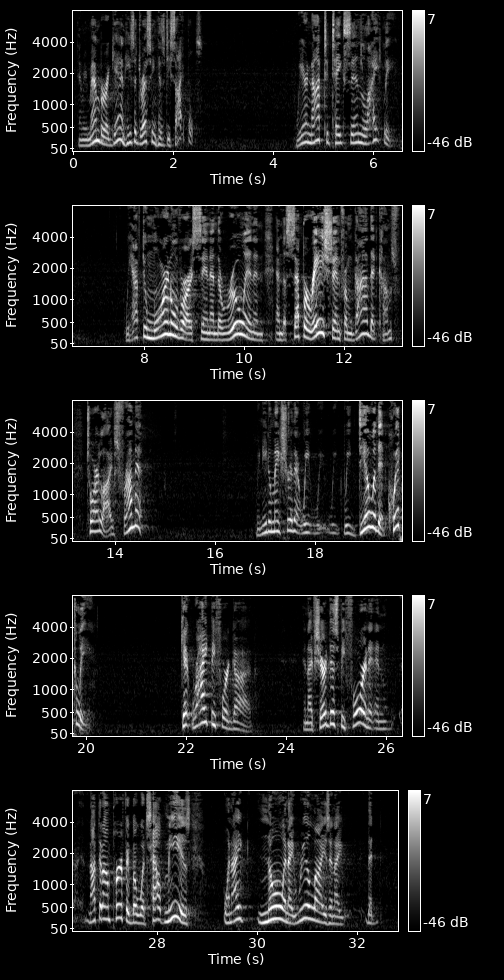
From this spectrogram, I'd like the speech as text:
And remember, again, he's addressing his disciples. We are not to take sin lightly. We have to mourn over our sin and the ruin and, and the separation from God that comes to our lives from it. We need to make sure that we, we, we, we deal with it quickly. Get right before God. And I've shared this before, and, and not that I'm perfect, but what's helped me is when I know and I realize and I that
